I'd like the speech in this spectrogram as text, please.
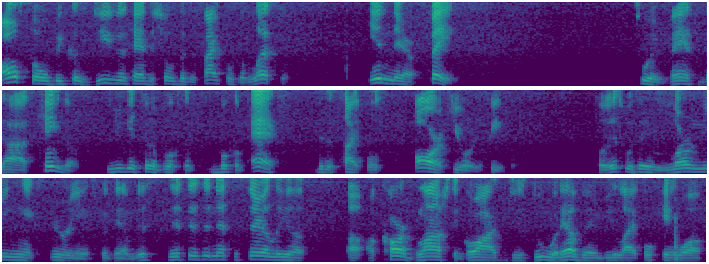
also because Jesus had to show the disciples a lesson in their faith to advance God's kingdom. When you get to the books of, book of Acts, the disciples are curing people. So this was a learning experience for them. This this isn't necessarily a a, a carte blanche to go out and just do whatever and be like, okay, well,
